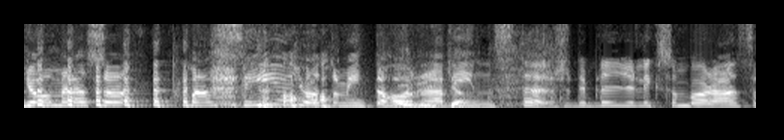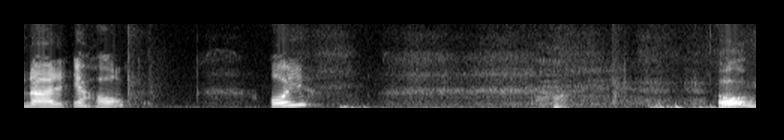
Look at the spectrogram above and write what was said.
Ja men alltså man ser ju att de inte har Ulrika. några vinster så det blir ju liksom bara sådär jaha. Oj. Ja.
